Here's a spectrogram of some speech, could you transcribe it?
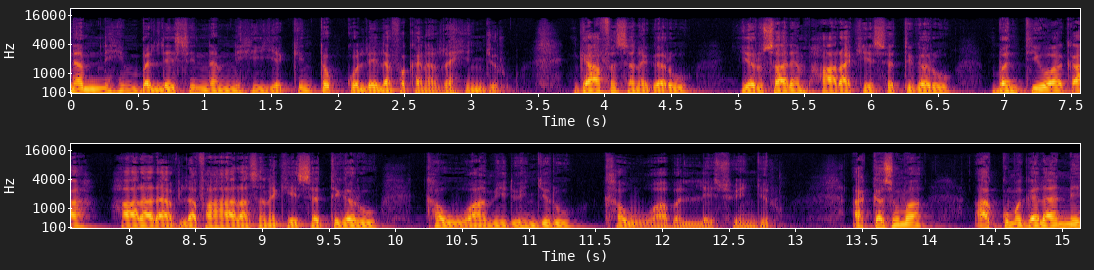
namni hin balleessin namni hin yakkin tokkollee lafa kanarra hin jiru. Gaafa sana garuu yerusaalem haaraa keessatti garuu bantii waaqaa haaraadhaaf lafa haaraa sana keessatti garuu kan waa miidhu hin jiru kan waa balleessu hin jiru. Akkasuma akkuma galaanni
